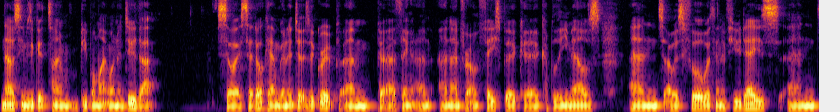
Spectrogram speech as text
now seems a good time people might want to do that so I said, okay, I'm going to do it as a group. Um, put a thing, an, an advert on Facebook, a couple of emails, and I was full within a few days. And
